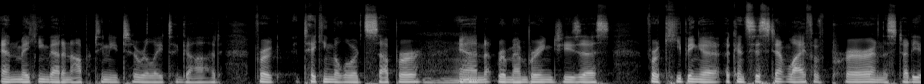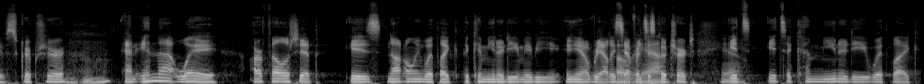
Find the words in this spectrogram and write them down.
and making that an opportunity to relate to God, for taking the Lord's Supper mm-hmm. and remembering Jesus, for keeping a, a consistent life of prayer and the study of Scripture. Mm-hmm. And in that way, our fellowship is not only with like the community, maybe you know, Reality San Oh, Francisco yeah. Church. Yeah. It's it's a community with like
